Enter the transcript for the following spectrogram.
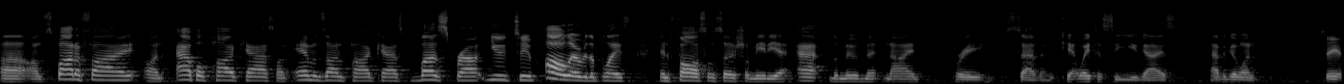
uh, on Spotify, on Apple Podcasts, on Amazon Podcasts, Buzzsprout, YouTube, all over the place. And follow us on social media at The Movement 937. Can't wait to see you guys. Have a good one. See ya.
